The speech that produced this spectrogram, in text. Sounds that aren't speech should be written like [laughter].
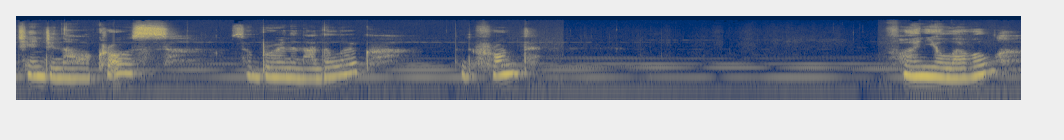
Changing our cross. So bring another leg to the front. Find your level.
